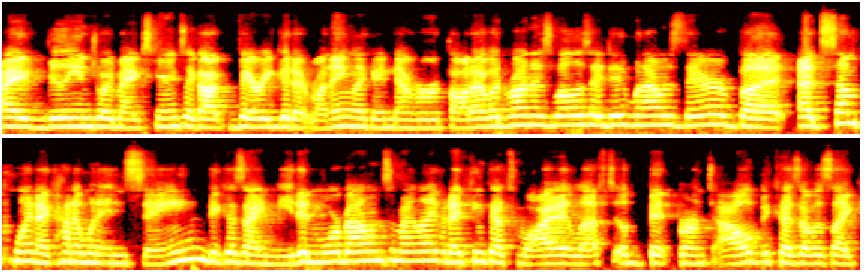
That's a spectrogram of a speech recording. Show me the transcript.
I really enjoyed my experience. I got very good at running. Like I never thought I would run as well as I did when I was there. But at some point I kind of went insane because I needed more balance in my life. And I think that's why I left a bit burnt out because I was like,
